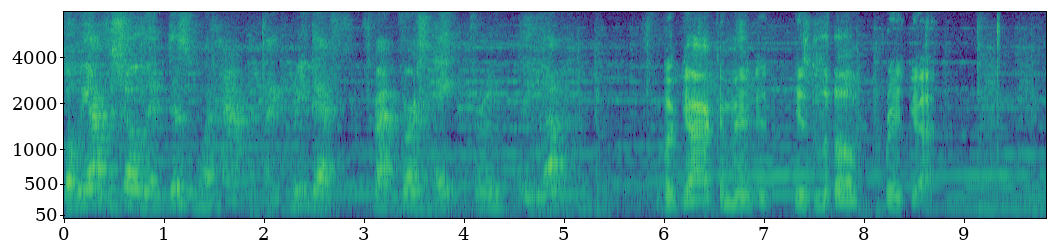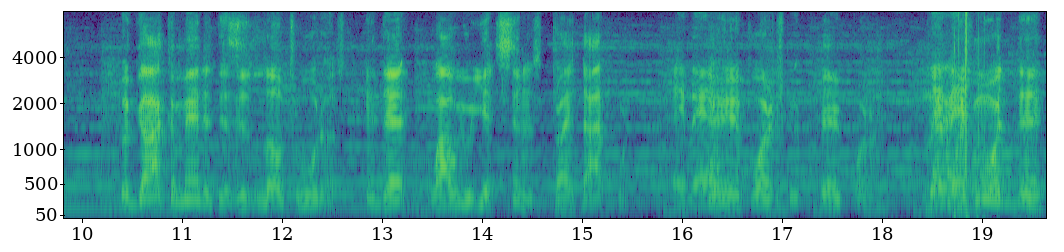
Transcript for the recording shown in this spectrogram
But we have to show that this is what happened. Like read that right, verse eight through eleven. But God commanded his love, praise God. But God commanded this his love toward us, in that while we were yet sinners, Christ died for us. Amen. Very important scripture, very important. Amen. Much more than,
